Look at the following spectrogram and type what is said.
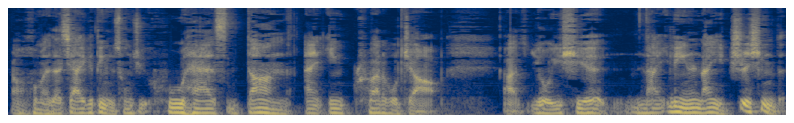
然后后面再加一个定语从句，who has done an incredible job，啊，有一些难令人难以置信的，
